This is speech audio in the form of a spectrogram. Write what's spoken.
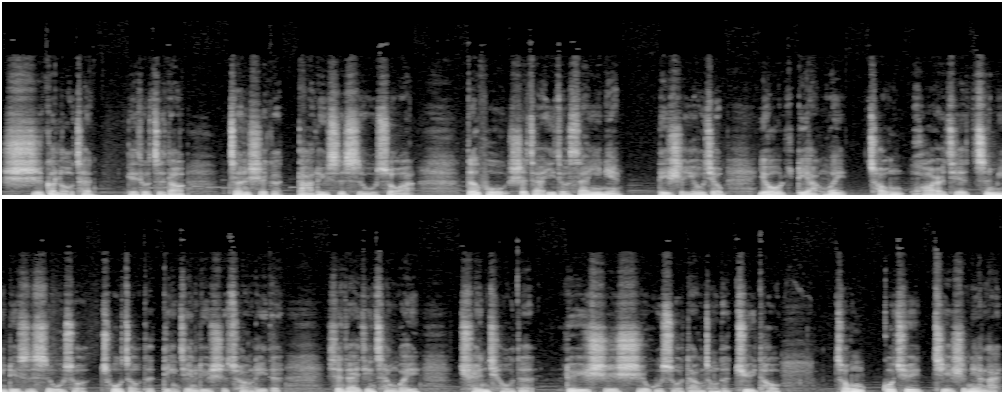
十个楼层，也就知道真是个大律师事务所啊。德普是在一九三一年，历史悠久，有两位。从华尔街知名律师事务所出走的顶尖律师创立的，现在已经成为全球的律师事务所当中的巨头。从过去几十年来，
